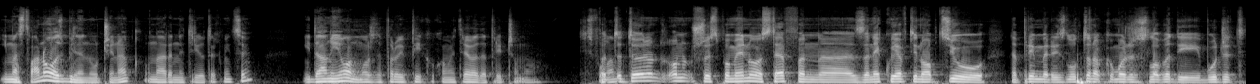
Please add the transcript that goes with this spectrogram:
ima stvarno ozbiljan učinak u naredne tri utakmice i da li je on možda prvi pik o kome treba da pričamo Pa to, to je ono što je spomenuo Stefan uh, za neku jeftinu opciju, na primjer iz Lutona ko može da slobodi budžet,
